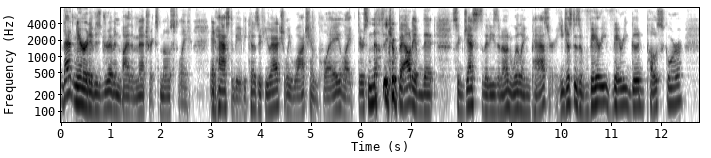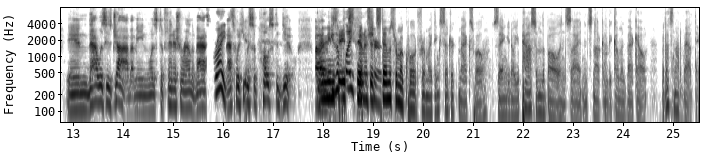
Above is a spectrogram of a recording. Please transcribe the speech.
that narrative is driven by the metrics mostly. It has to be because if you actually watch him play, like there's nothing about him that suggests that he's an unwilling passer. He just is a very very good post scorer and that was his job. I mean, was to finish around the basket. Right. That's what he was supposed to do. But I mean, He's a it play stems, finisher. It stems from a quote from I think Cedric Maxwell saying, you know, you pass him the ball inside and it's not going to be coming back out. But that's not a bad thing.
